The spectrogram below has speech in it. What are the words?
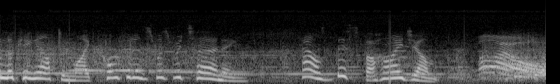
Were looking up and my confidence was returning. How's this for high jump? Smile.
